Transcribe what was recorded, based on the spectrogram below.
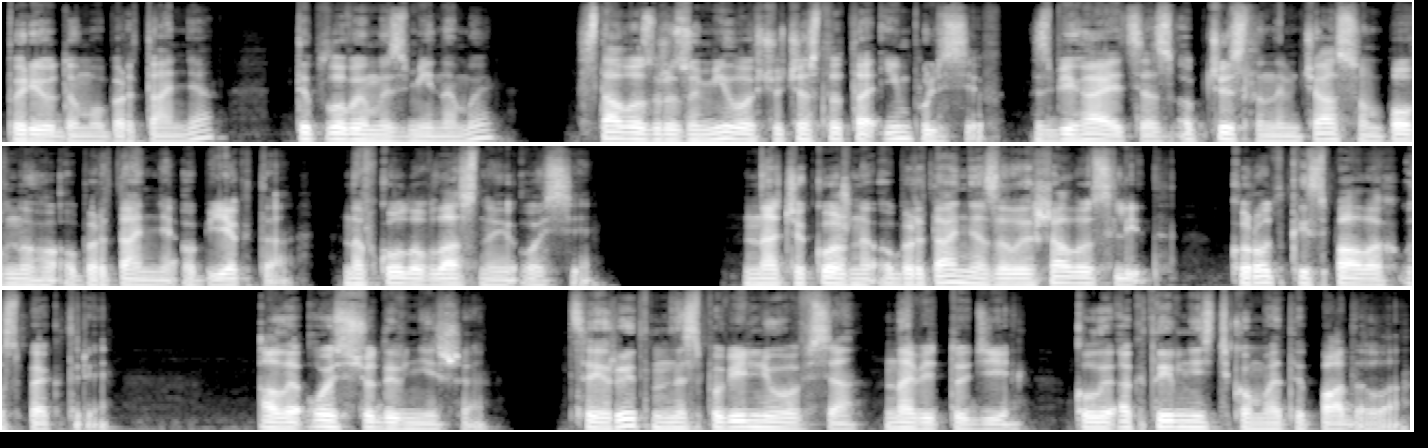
періодом обертання, тепловими змінами, стало зрозуміло, що частота імпульсів збігається з обчисленим часом повного обертання об'єкта навколо власної осі. Наче кожне обертання залишало слід, короткий спалах у спектрі. Але ось що дивніше цей ритм не сповільнювався навіть тоді, коли активність комети падала.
